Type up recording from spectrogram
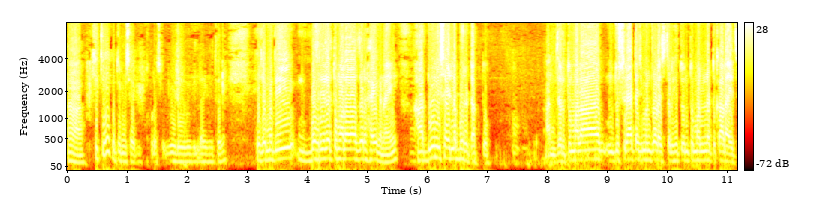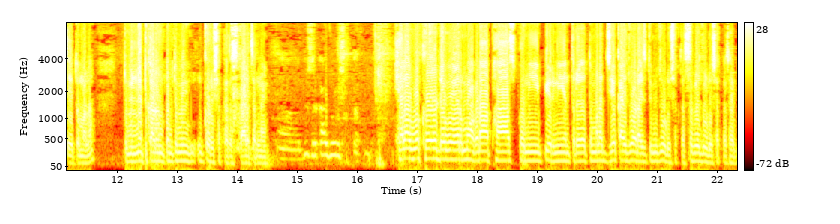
हा. किती आहे का तुम्ही साहेब? थोडस व्हिडिओ लाईव्ह होतं ह्याच्यामध्ये भरीला तुम्हाला जर आहे का नाही हा दोन्ही साईडला भर टाकतो. आणि जर तुम्हाला दुसरे अटॅचमेंट जोडायचं तर इथून तुम्हाला नट काढायचं आहे तुम्हाला. तुम्ही नट काढून पण तुम्ही करू शकता तसं काय अडचण नाही. दुसरं काय जोडू शकतो ह्याला वखर डवर मोगडा फास फणी पेरणी यंत्र तुम्हाला जे काय जोडायचं तुम्ही जोडू शकता. सगळं जोडू शकता साहेब.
